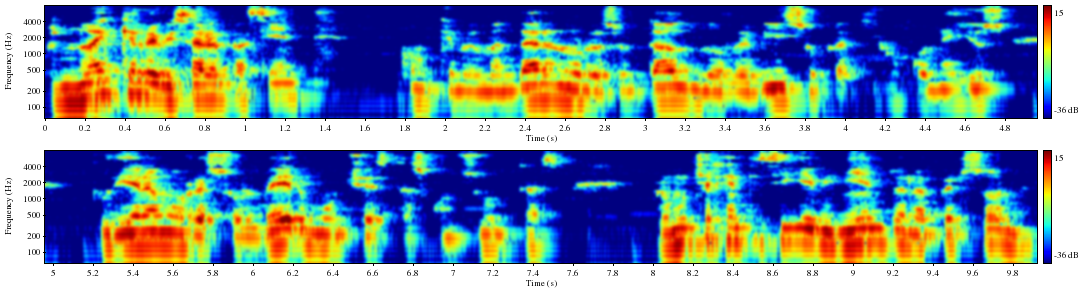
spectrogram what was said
pues, no hay que revisar al paciente, con que me mandaran los resultados, los reviso, platico con ellos, pudiéramos resolver muchas estas consultas, pero mucha gente sigue viniendo en la persona.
